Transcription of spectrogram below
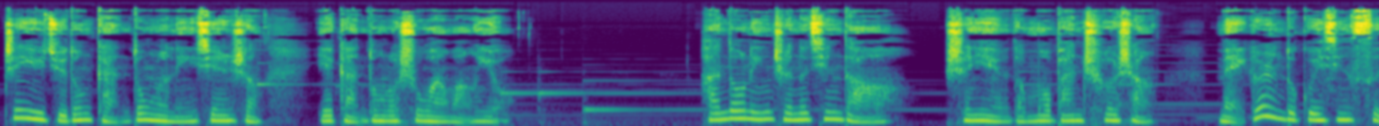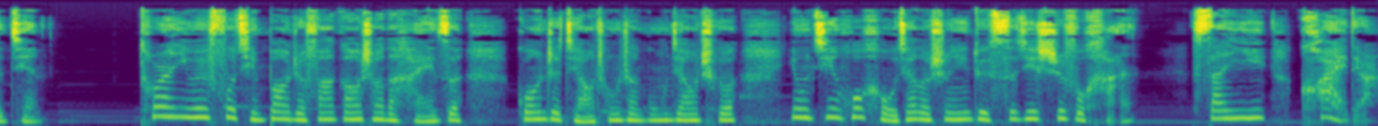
这一举动感动了林先生，也感动了数万网友。寒冬凌晨的青岛，深夜的末班车上，每个人都归心似箭。突然，一位父亲抱着发高烧的孩子，光着脚冲上公交车，用近乎吼叫的声音对司机师傅喊：“三一，快点儿！”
